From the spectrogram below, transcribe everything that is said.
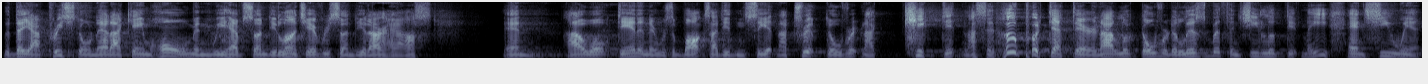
The day I preached on that, I came home and we have Sunday lunch every Sunday at our house. And I walked in and there was a box. I didn't see it and I tripped over it and I kicked it and I said, Who put that there? And I looked over at Elizabeth and she looked at me and she went,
